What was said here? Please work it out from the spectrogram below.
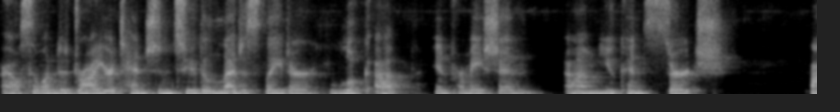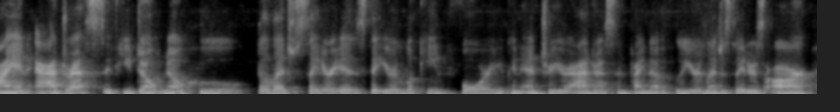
I also wanted to draw your attention to the legislator lookup information. Um, you can search by an address. If you don't know who the legislator is that you're looking for, you can enter your address and find out who your legislators are.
